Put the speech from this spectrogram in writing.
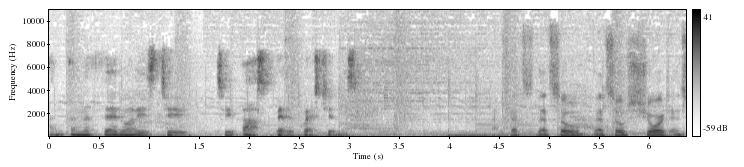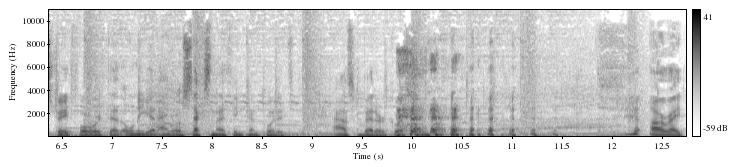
And, and the third one is to, to ask better questions. That's that's so that's so short and straightforward that only an Anglo-Saxon I think can put it. Ask better question. All right,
